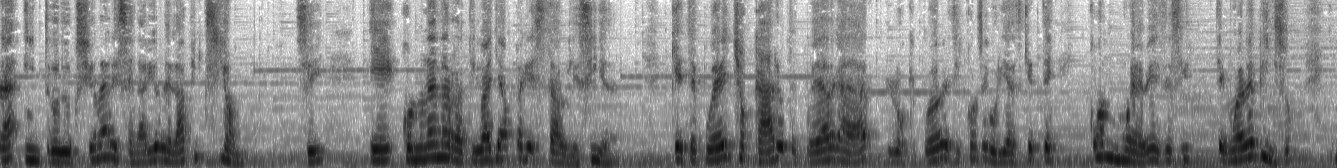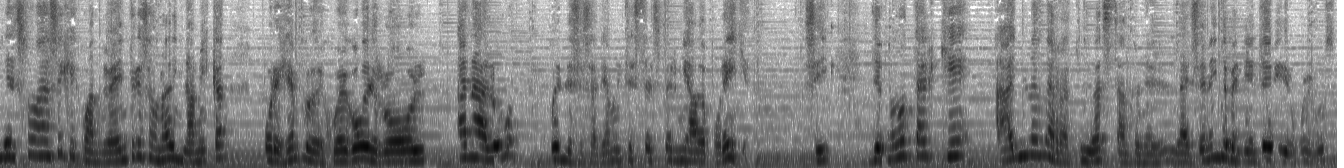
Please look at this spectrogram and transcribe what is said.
la introducción al escenario de la ficción, ¿sí? Eh, con una narrativa ya preestablecida, que te puede chocar o te puede agradar, lo que puedo decir con seguridad es que te conmueve, es decir, te mueve piso, y eso hace que cuando entres a una dinámica por ejemplo, de juego de rol análogo, pues necesariamente está permeado por ella. ¿sí? De modo tal que hay unas narrativas, tanto en la escena independiente de videojuegos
